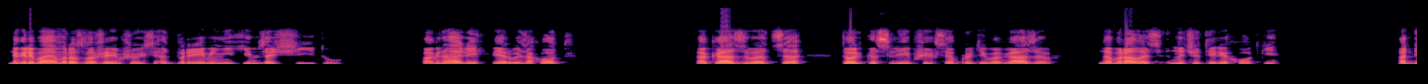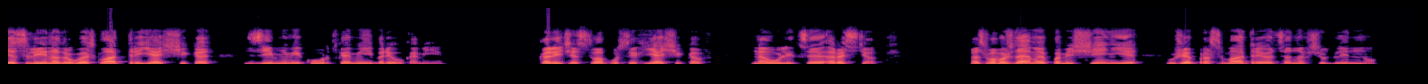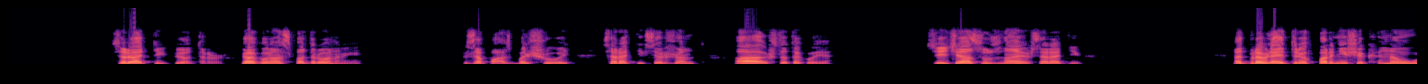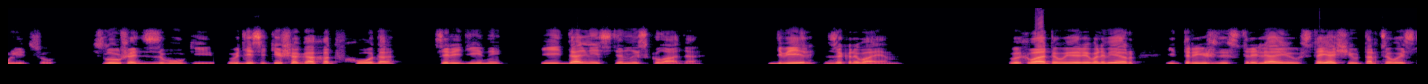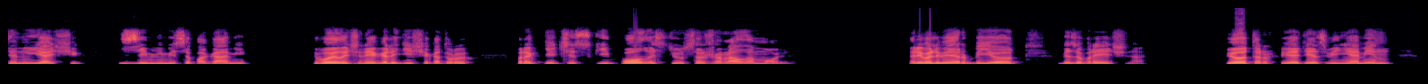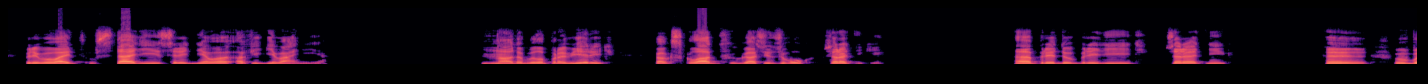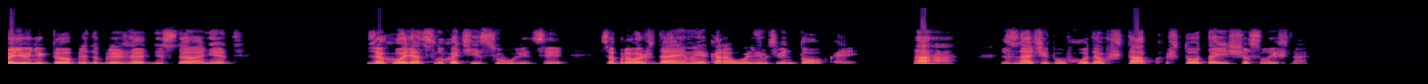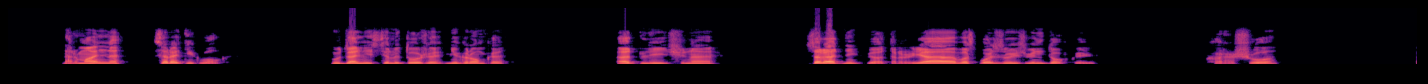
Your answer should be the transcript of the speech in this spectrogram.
Нагребаем разложившуюся от времени химзащиту. Погнали, первый заход. Оказывается, только слипшихся противогазов набралось на четыре ходки. Отнесли на другой склад три ящика с зимними куртками и брюками. Количество пустых ящиков на улице растет. Освобождаемое помещение уже просматривается на всю длину. Соратник Петр, как у нас с патронами? Запас большой, соратник-сержант. А что такое? Сейчас узнаешь, соратник. Отправляют трех парнишек на улицу, слушать звуки в десяти шагах от входа, середины и дальней стены склада. Дверь закрываем. Выхватываю револьвер и трижды стреляю в стоящий у торцевой стены ящик с зимними сапогами, войлочные голенища которых практически полностью сожрала моль. Револьвер бьет безупречно. Петр и отец Вениамин пребывают в стадии среднего офигевания. Надо было проверить, как склад гасит звук, соратники. А предупредить, соратник? Хе, в бою никто предупреждать не станет. Заходят слухачи с улицы, сопровождаемые караульным с винтовкой. Ага, значит, у входа в штаб что-то еще слышно. Нормально, соратник Волк? У дальней стены тоже негромко. Отлично. Соратник Петр, я воспользуюсь винтовкой. Хорошо.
